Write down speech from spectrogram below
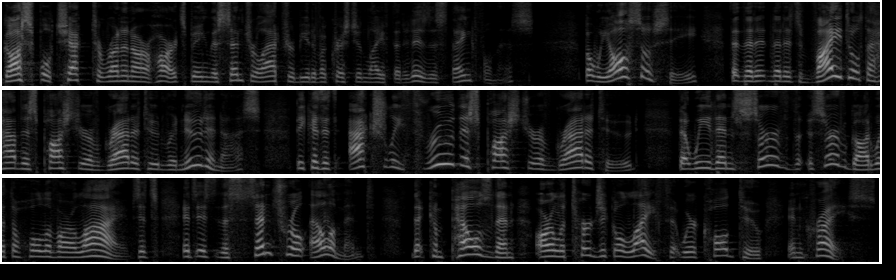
gospel check to run in our hearts, being the central attribute of a Christian life that it is, this thankfulness. But we also see that, that, it, that it's vital to have this posture of gratitude renewed in us because it's actually through this posture of gratitude that we then serve, serve God with the whole of our lives. It's, it's, it's the central element that compels then our liturgical life that we're called to in Christ.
